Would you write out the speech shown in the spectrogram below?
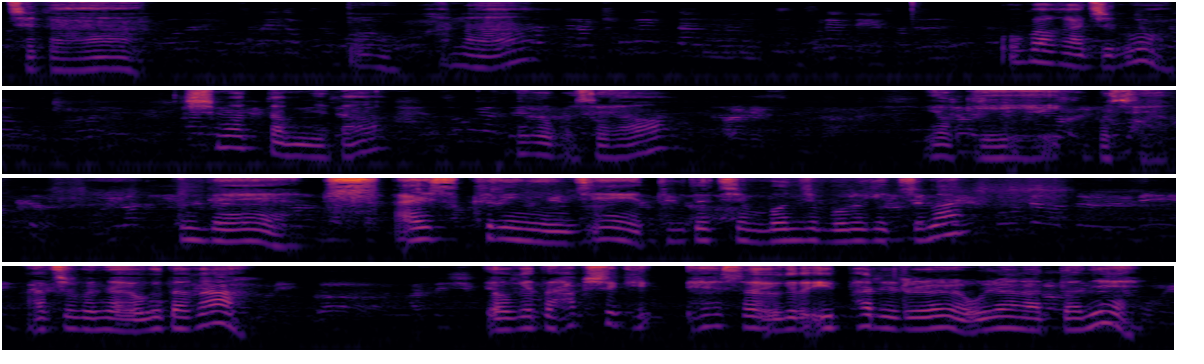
제가 또 하나 뽑아가지고 심었답니다. 이거 보세요. 여기 이거 보세요. 근데 아이스크림인지 도대체 뭔지 모르겠지만 아주 그냥 여기다가 여기다 합식해서 여기다 이파리를 올려놨더니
